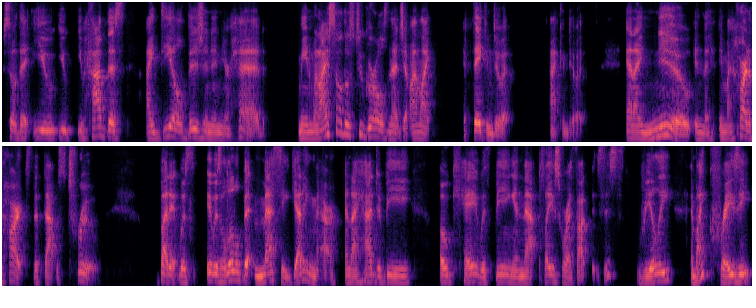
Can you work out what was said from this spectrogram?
so that you you you have this ideal vision in your head I mean, when I saw those two girls in that gym, I'm like, if they can do it, I can do it. And I knew in the in my heart of hearts that that was true. But it was it was a little bit messy getting there, and I had to be okay with being in that place where I thought, is this really? Am I crazy?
